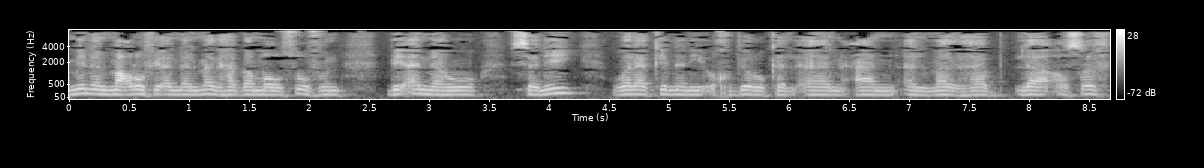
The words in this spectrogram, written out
من المعروف أن المذهب موصوف بأنه سني ولكنني أخبرك الآن عن المذهب لا أصف.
